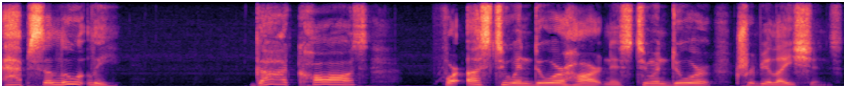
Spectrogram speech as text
Absolutely. God calls for us to endure hardness, to endure tribulations.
